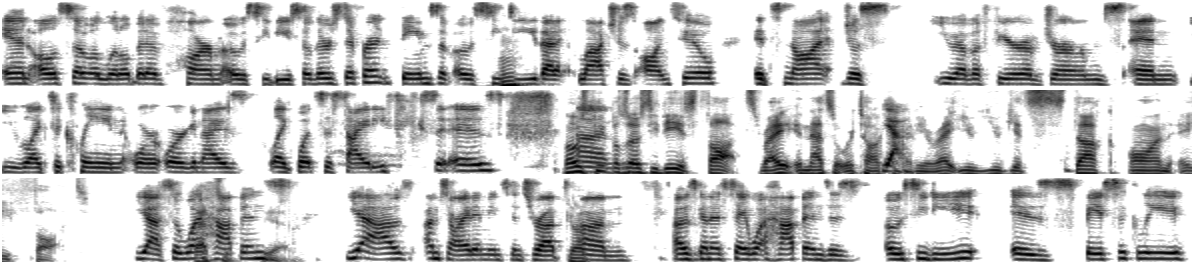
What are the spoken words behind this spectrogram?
and also a little bit of harm OCD. So there's different themes of OCD mm-hmm. that it latches onto. It's not just you have a fear of germs and you like to clean or organize like what society thinks it is. Most um, people's OCD is thoughts, right? And that's what we're talking yeah. about here, right? You you get stuck on a thought. Yeah. So what that's happens? Yeah. yeah, I was I'm sorry, I didn't mean to interrupt. Um, I was gonna say what happens is OCD is basically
